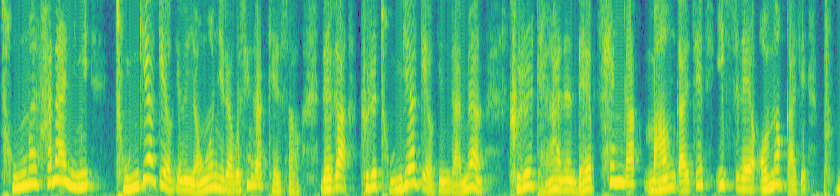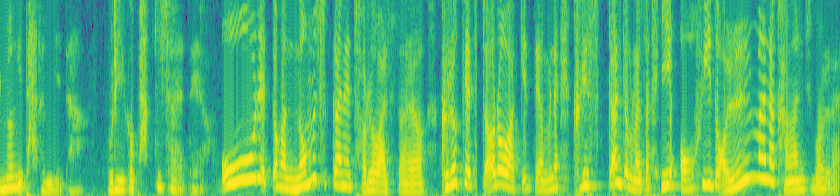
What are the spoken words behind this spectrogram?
정말 하나님이 존귀하게 여기는 영혼이라고 생각해서 내가 그를 존귀하게 여긴다면 그를 대하는 내 생각, 마음까지 입술의 언어까지 분명히 다릅니다. 우리 이거 바뀌셔야 돼요. 오랫동안 너무 습관에 절어왔어요. 그렇게 절어왔기 때문에 그게 습관적으로 나서 이 어휘도 얼마나 강한지 몰라요.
